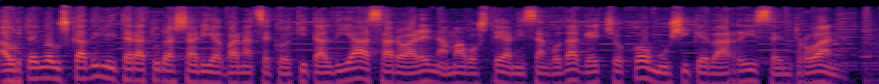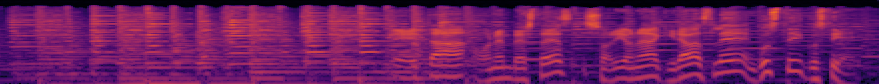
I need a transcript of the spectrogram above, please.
Aurtengo Euskadi literatura sariak banatzeko ekitaldia azaroaren amabostean izango da getxoko musike barri zentroan. Eta honen bestez, sorionak irabazle guzti guztiei.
